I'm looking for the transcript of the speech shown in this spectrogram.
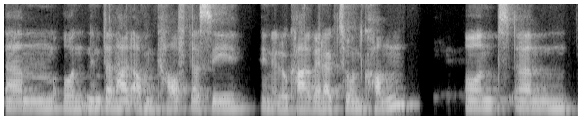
ähm, und nimmt dann halt auch in Kauf, dass sie in eine Lokalredaktion kommen und ähm,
